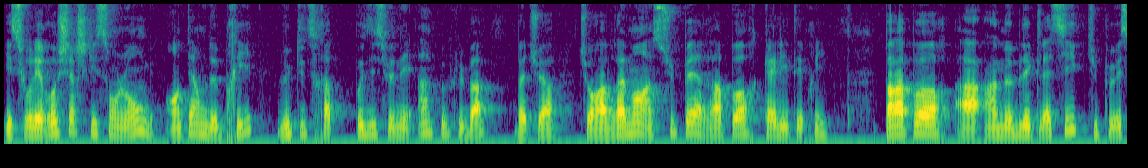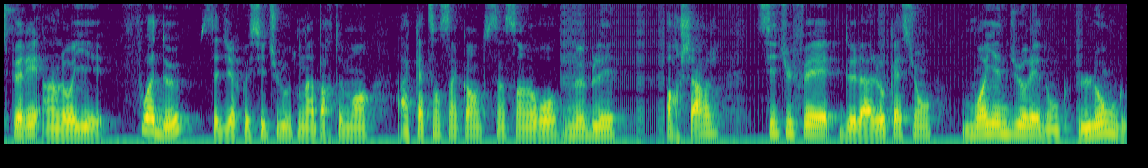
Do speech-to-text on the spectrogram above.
et sur les recherches qui sont longues, en termes de prix, vu que tu te seras positionné un peu plus bas, bah, tu, tu auras vraiment un super rapport qualité-prix. Par rapport à un meublé classique, tu peux espérer un loyer x2, c'est-à-dire que si tu loues ton appartement à 450-500 euros meublé hors charge, si tu fais de la location moyenne durée, donc longue,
